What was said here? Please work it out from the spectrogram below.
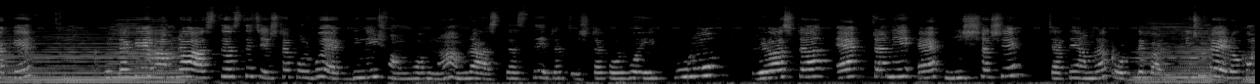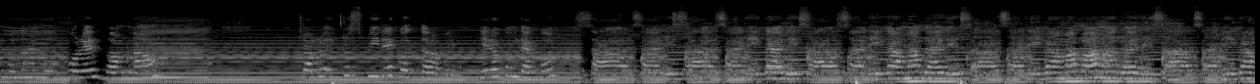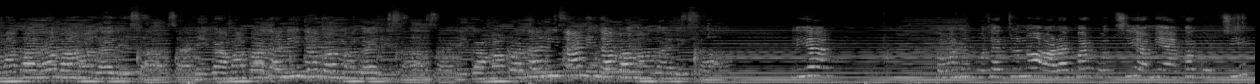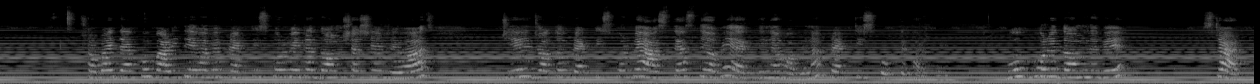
থাকে। এটাকে আমরা আস্তে আস্তে চেষ্টা করব, একদিনেই সম্ভব না। আমরা আস্তে আস্তে এটা চেষ্টা করব, এই পুরো রেওয়াজটা এক টানে, এক নিঃশ্বাসে যাতে আমরা করতে পারি। কিছুটা এরকম প্রথমে বুক ভরে দম নাও। চলো, একটু স্পিডে করতে হবে। যেরকম দেখো, সা সা, রে, সা সা, রে, গা, রে, সা সা, রে, গা, মা, গা, রে, সা সা, রে, গা, মা, পা, মা, গা, রে, সা সা তোমাদের বোঝার জন্য আর একবার করছি আমি একা করছি সবাই দেখো বাড়িতে এভাবে প্র্যাকটিস করবে এটা দম শ্বাসের রেওয়াজ যে যত প্র্যাকটিস করবে আস্তে আস্তে হবে একদিনে হবে না প্র্যাকটিস করতে থাকবে বুক ভরে দম নেবে স্টার্ট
